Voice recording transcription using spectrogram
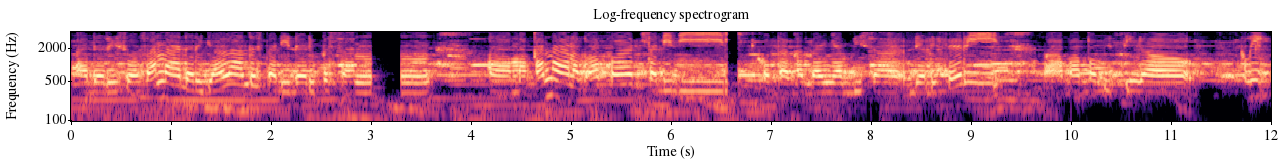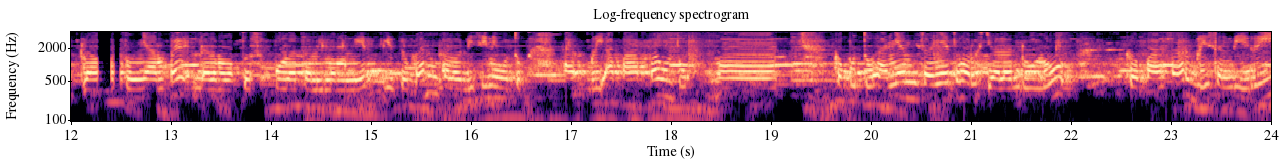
Uh, dari suasana dari jalan terus tadi dari pesan uh, makanan atau apa tadi di kota katanya bisa delivery uh, apa apa tinggal klik langsung nyampe dalam waktu 10 atau 5 menit gitu kan. Kalau di sini untuk beli apa-apa untuk kebutuhannya misalnya itu harus jalan dulu ke pasar beli sendiri.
